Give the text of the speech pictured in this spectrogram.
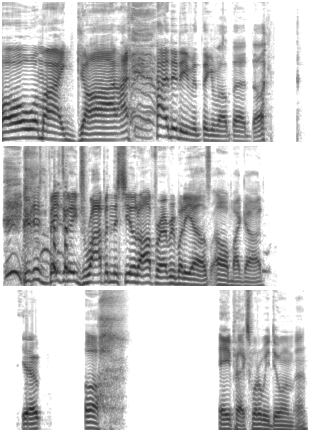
Oh my god, I I didn't even think about that, Doc. You're just basically dropping the shield off for everybody else. Oh my god. Yep. Ugh. Apex, what are we doing, man?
